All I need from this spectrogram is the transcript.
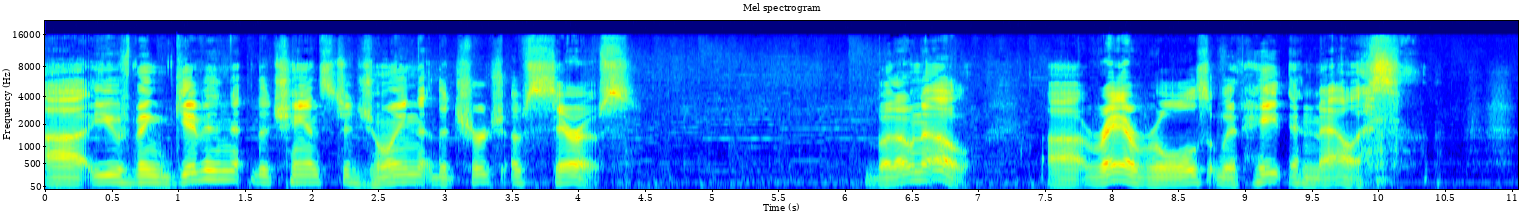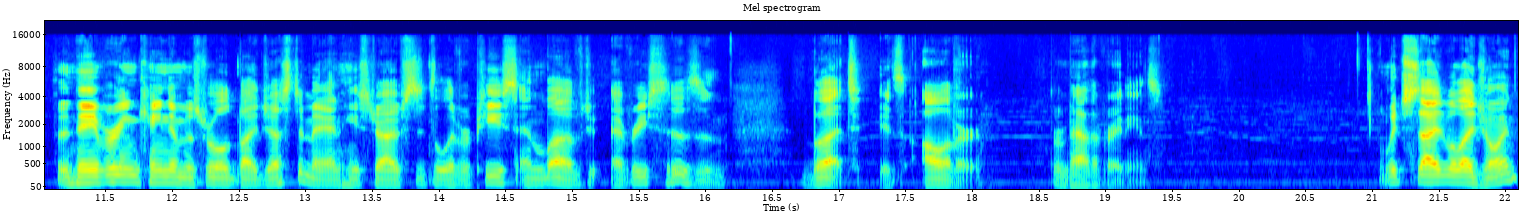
uh, you've been given the chance to join the Church of Seiros. But oh no, uh, Rhea rules with hate and malice. the neighboring kingdom is ruled by just a man. He strives to deliver peace and love to every citizen. But it's Oliver from Path of Radiance. Which side will I join?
